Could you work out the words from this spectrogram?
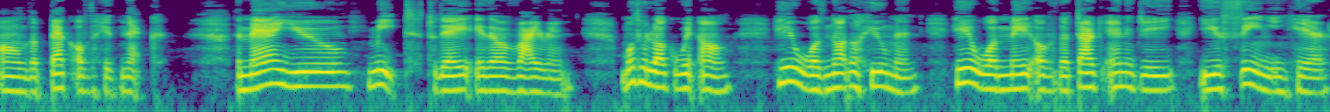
on the back of his neck. The man you meet today is a Viran. Mortlock went on. He was not a human. He was made of the dark energy you see in here.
